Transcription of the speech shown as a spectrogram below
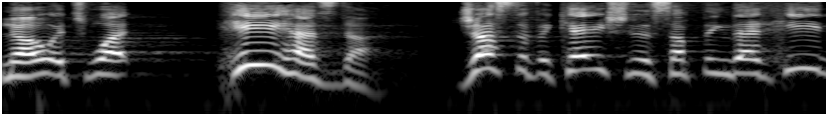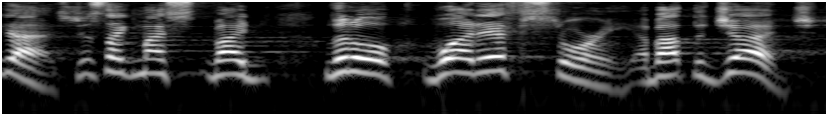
No, it's what He has done. Justification is something that He does, just like my, my little what if story about the judge.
